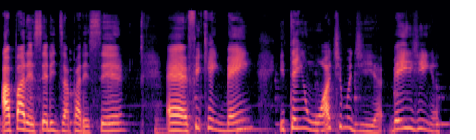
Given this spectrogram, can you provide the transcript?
aparecer e desaparecer. É, fiquem bem e tenham um ótimo dia. Beijinhos!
